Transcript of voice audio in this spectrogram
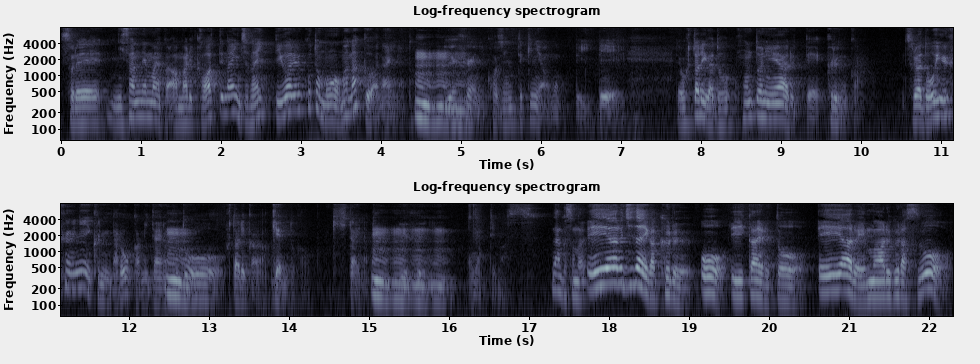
それ23年前からあまり変わってないんじゃないって言われることも、まあ、なくはないなというふうに個人的には思っていて。でお二人がどう本当に AR って来るのか。それはどういうふうに来るんだろうかみたいなことを二人から意見とかを聞きたいなというふうに思っています。なんかその AR 時代が来るを言い換えると ARMR グラスを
